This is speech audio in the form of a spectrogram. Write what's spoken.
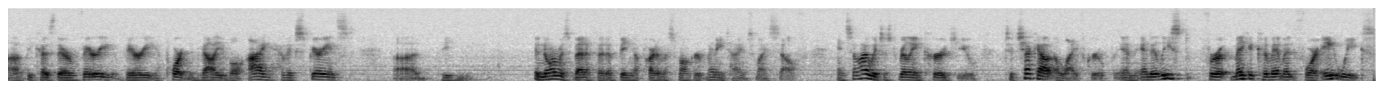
uh, because they're very, very important and valuable. I have experienced uh, the enormous benefit of being a part of a small group many times myself. And so I would just really encourage you to check out a life group and, and at least for make a commitment for eight weeks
